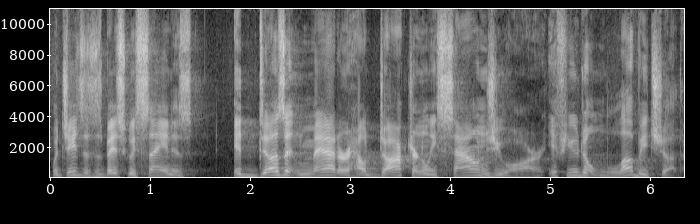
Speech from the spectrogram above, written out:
What Jesus is basically saying is it doesn't matter how doctrinally sound you are if you don't love each other.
